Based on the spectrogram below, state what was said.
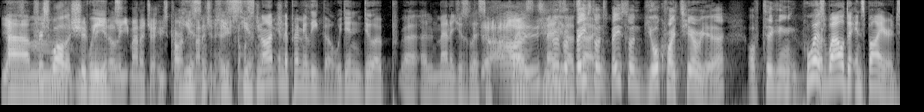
Yeah, Chris Um, Wilder should be an we'd- elite manager who's currently He's managing who? he's, Someone he's not in the Premier League though. We didn't do a pr- uh, a managers list of Ah, players No, No, managers but based outside. on based on your criteria of taking Who has Wilder inspired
